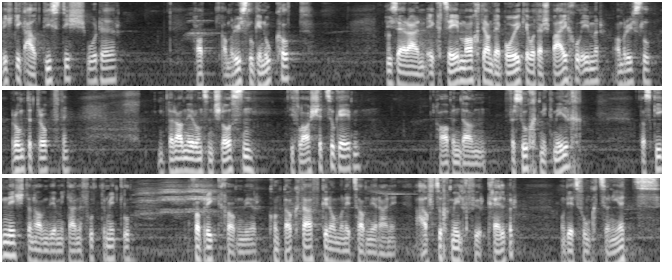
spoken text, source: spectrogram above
richtig autistisch wurde er, hat am Rüssel genuckelt, bis er ein Ekzem machte an der Beuge, wo der Speichel immer am Rüssel runtertropfte. Und dann haben wir uns entschlossen, die Flasche zu geben, haben dann versucht mit Milch. Das ging nicht, dann haben wir mit einer Futtermittelfabrik haben wir Kontakt aufgenommen und jetzt haben wir eine Aufzuchtmilch für Kälber. Und jetzt funktioniert es.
